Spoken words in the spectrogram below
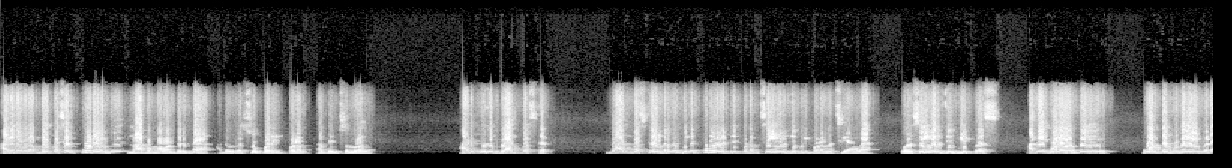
அதுல ஒரு ஐம்பது பர்சன்ட் கூட வந்து லாபமா வந்திருந்தா அது வந்து சூப்பர் ஹிட் படம் அப்படின்னு சொல்லுவாங்க. அடுத்தது பிளாக் பஸ்டர் பிளாக் பஸ்டர்ன்றது மிகப்பெரிய வெற்றி படம். சில்வர் ஜூப்ளி படம்னு வச்சுக்கோங்களேன். ஒரு சில்வர் ஜூப்ளி பிளஸ் அதே போல வந்து போட்ட முதலை விட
